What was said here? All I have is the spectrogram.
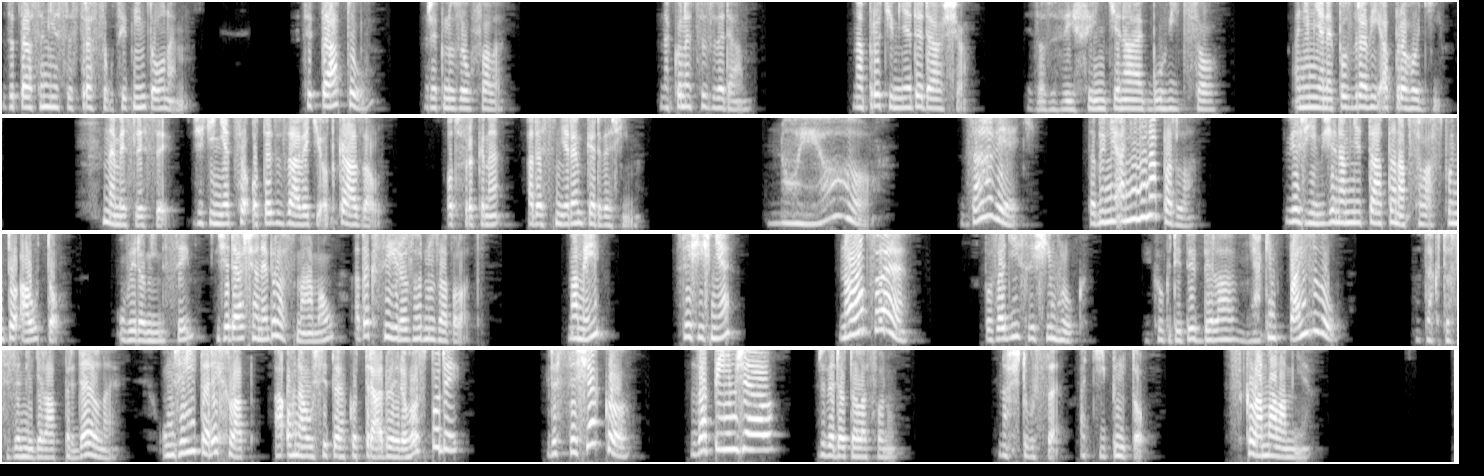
Zeptá se mě sestra soucitným tónem. Chci tátu, řeknu zoufale. Nakonec se zvedám. Naproti mě jde Dáša. Je zas vyfintěná, jak Bůh ví co. Ani mě nepozdraví a prohodí. Nemysli si, že ti něco otec v závěti odkázal. Odfrkne a jde směrem ke dveřím. No jo, závěť. Ta by mě ani nenapadla. Věřím, že na mě táta napsala aspoň to auto. Uvědomím si, že Dáša nebyla s mámou a tak si ji rozhodnu zavolat. Mami, slyšíš mě? No, co je? V pozadí slyším hluk. Jako kdyby byla v nějakém pajzlu. No tak to si ze mě dělá prdel, ne? Umře jí tady chlap a ona už si to jako tráduje do hospody. Kde jsi jako? Zapím, žel? Řve do telefonu. Naštvu se a típnu to. Sklamala mě.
